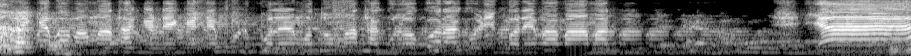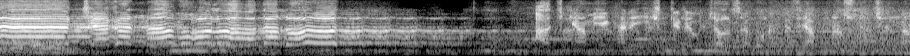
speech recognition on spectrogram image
সবাইকে বাবা মাথা কেটে কেটে ফুটবলের মতো মাথাগুলো গড়াগড়ি করে। বাবা আমার জায়গার নাম হলো আদালত। আজকে আমি এখানে স্টেডিয়াম জলসা করতেছি। আপনারা শুনছেন না?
